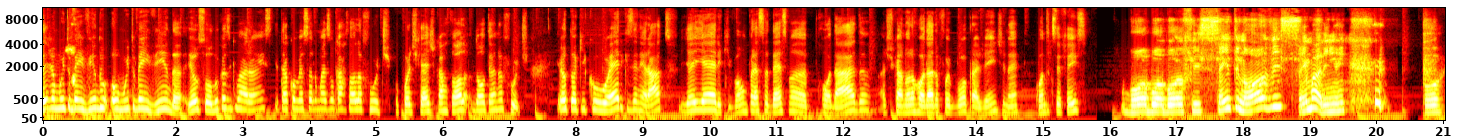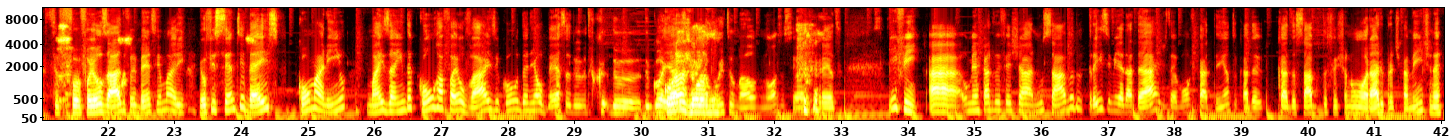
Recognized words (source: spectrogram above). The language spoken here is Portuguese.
Seja muito bem-vindo ou muito bem-vinda. Eu sou o Lucas Guimarães e está começando mais um Cartola Fute, o podcast de Cartola do Alterna Fute. Eu tô aqui com o Eric Zenerato. E aí, Eric, vamos para essa décima rodada. Acho que a nona rodada foi boa pra gente, né? Quanto que você fez? Boa, boa, boa. Eu fiz 109 sem Marinho, hein? Pô, foi, foi ousado, foi bem sem Marinho. Eu fiz 110 com o Marinho, mas ainda com o Rafael Vaz e com o Daniel Bessa do, do, do, do Goiás. Corajoso. Muito mal. Nossa senhora, credo. Enfim, a, o mercado vai fechar no sábado, três e meia da tarde, então é bom ficar atento. Cada, cada sábado tá fechando um horário praticamente, né?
